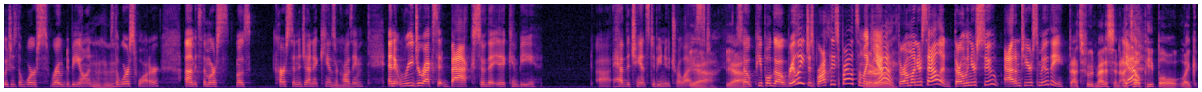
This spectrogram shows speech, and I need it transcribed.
which is the worst road to be on Mm-hmm. it's the worst water um, it's the most most carcinogenic cancer Mm-hmm. causing and it redirects it back so that it can be uh, have the chance to be neutralized. Yeah, yeah. So people go, really? Just broccoli sprouts? I'm like, yeah, throw them on your salad, throw them in your soup, add them to your smoothie. That's food medicine. I tell people like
